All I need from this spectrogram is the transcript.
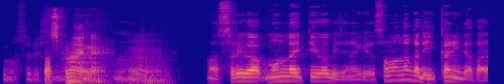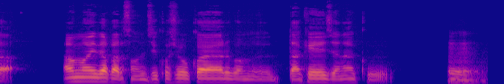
気ももするし、あ少ないね。ううんん。まあそれが問題っていうわけじゃないけどその中でいかにだからあんまりだからその自己紹介アルバムだけじゃなく、うん。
